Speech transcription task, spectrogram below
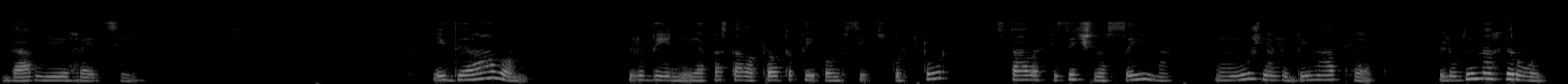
давньої Греції. Ідеалом людини, яка стала прототипом всіх скульптур, стала фізично сильна, мужня людина-атлет, людина-герой,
